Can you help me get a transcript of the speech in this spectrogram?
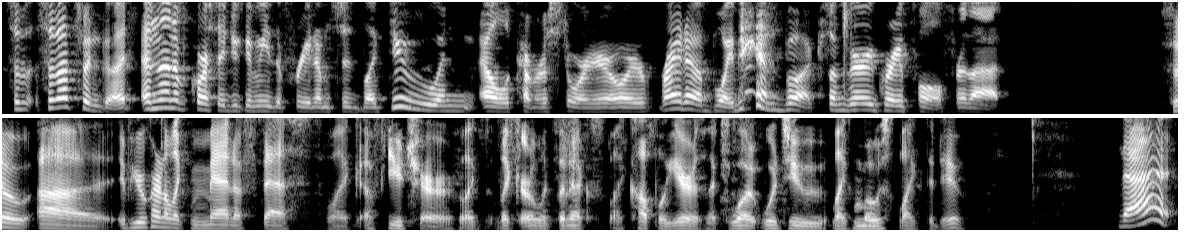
so so that's been good. And then of course they do give me the freedoms to like do an Elle cover story or write a boy band book. So I'm very grateful for that. So uh if you were kind of like manifest like a future like like or like the next like couple years, like what would you like most like to do? That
